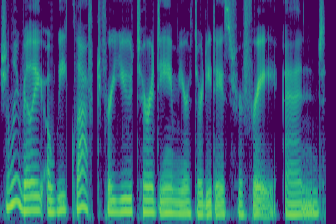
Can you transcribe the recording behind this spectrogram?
there's only really a week left for you to redeem your 30 days for free. And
